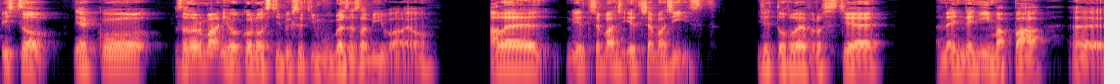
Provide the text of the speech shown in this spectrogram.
Víš co, jako za normálních okolností bych se tím vůbec nezabýval, jo. Ale je třeba, je třeba říct, že tohle prostě ne, není mapa, eh,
